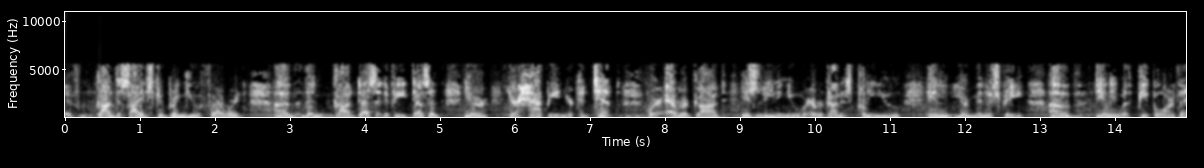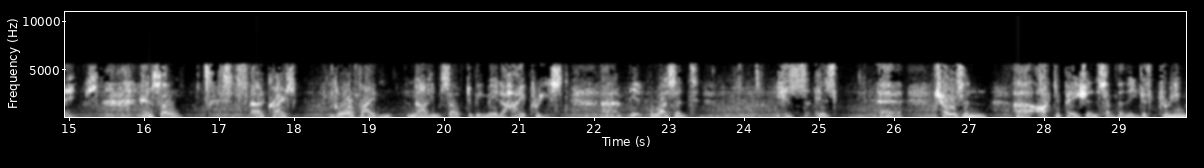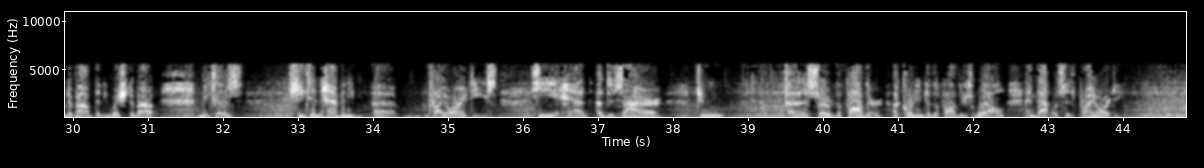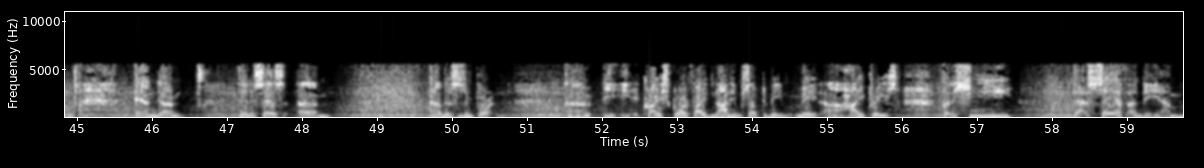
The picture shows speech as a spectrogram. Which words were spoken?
if God decides to bring you forward, uh, then God does it. If He doesn't, you're you're happy and you're content wherever God is leading you, wherever God is putting you in your ministry of dealing with people or things. And so, uh, Christ glorified not himself to be made a high priest. Uh, it wasn't his his uh, chosen uh, occupation, something that he just dreamed about, that he wished about, because he didn't have any uh, priorities. He had a desire to uh, serve the Father according to the Father's will, and that was his priority. And um, then it says, um, now this is important. Uh, he, he, Christ glorified not himself to be made a high priest, but he that saith unto him,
